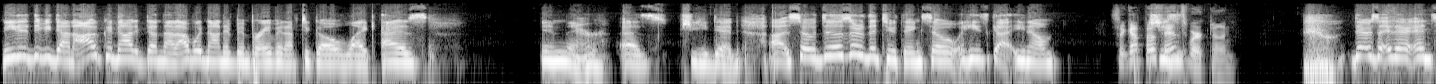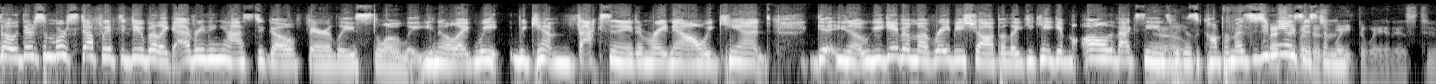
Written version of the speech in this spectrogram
Needed to be done. I could not have done that. I would not have been brave enough to go like as in there as she did. Uh, so those are the two things. So he's got, you know, so got both ends worked on. There's there and so there's some more stuff we have to do but like everything has to go fairly slowly you know like we we can't vaccinate him right now. We can't get you know we gave him a rabies shot but like you can't give him all the vaccines No. because it compromises his immune system. weight the way it is too.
